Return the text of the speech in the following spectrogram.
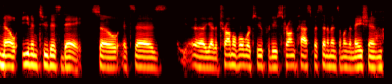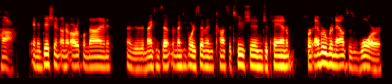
No, even to this day. So it says, uh, yeah, the trauma of World War II produced strong pacifist sentiments among the nation. Aha. In addition, under Article 9 as the 1947 Constitution, Japan forever renounces war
